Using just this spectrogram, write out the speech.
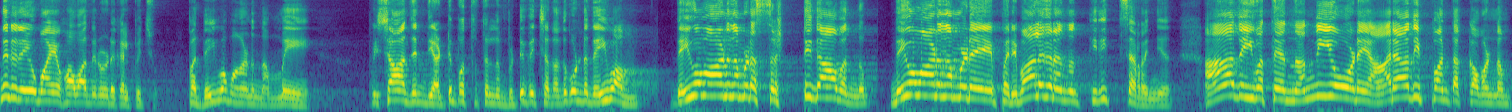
നിന്റെ ദൈവമായ ഹോവ നിന്നോട് കൽപ്പിച്ചു. അപ്പൊ ദൈവമാണ് നമ്മെ പിശാചിന്റെ അടിപത്വത്തിൽ നിന്നും വിട്ടുവിച്ചത് അതുകൊണ്ട് ദൈവം ദൈവമാണ് നമ്മുടെ സൃഷ്ടിതാവെന്നും ദൈവമാണ് നമ്മുടെ പരിപാലകനെന്നും തിരിച്ചറിഞ്ഞ് ആ ദൈവത്തെ നന്ദിയോടെ ആരാധിപ്പാൻ തക്കവണ്ണം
